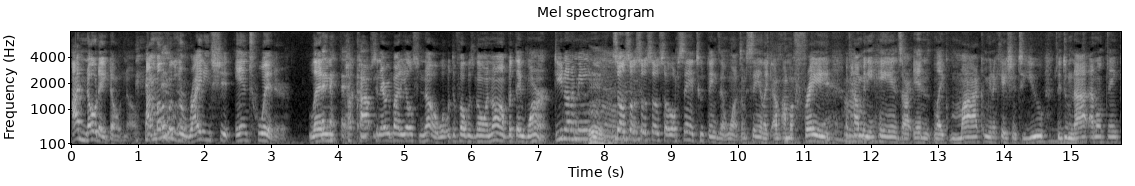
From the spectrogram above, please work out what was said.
I know they don't know. My motherfuckers are writing shit in Twitter, letting p- cops and everybody else know what, the fuck was going on, but they weren't. Do you know what I mean? Hmm. So, so, so, so, so, I'm saying two things at once. I'm saying like I'm, I'm afraid of how many hands are in like my communication to you. They do not. I don't think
